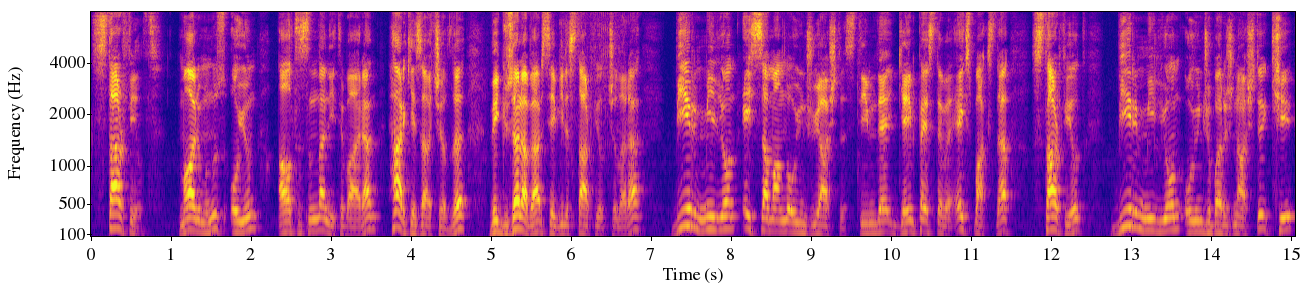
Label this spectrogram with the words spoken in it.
Starfield. Malumunuz oyun 6'sından itibaren herkese açıldı. Ve güzel haber sevgili Starfield'çılara 1 milyon eş zamanlı oyuncuyu aştı. Steam'de, Game Pass'te ve Xbox'ta Starfield 1 milyon oyuncu barajını aştı ki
